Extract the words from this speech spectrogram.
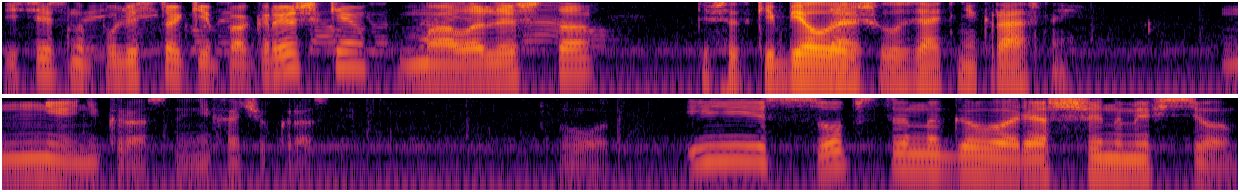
Естественно, пулестокие покрышки, мало ли что. Ты все-таки белый Так. решил взять, не красный. Не, не красный, не хочу красный. Вот. И, собственно говоря, с шинами все.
